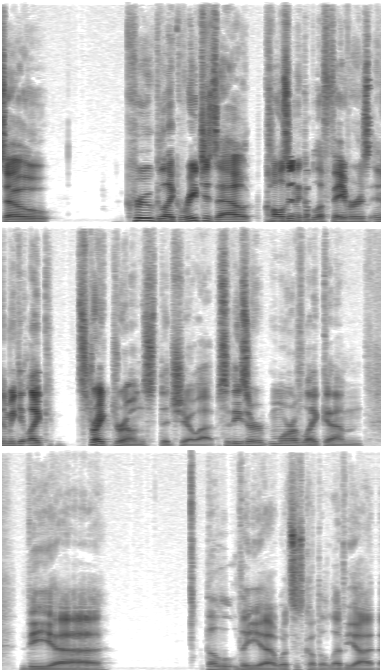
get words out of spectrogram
So Krug like reaches out, calls in a couple of favors, and then we get like strike drones that show up. So these are more of like um the uh the the uh what's this called the Leviat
